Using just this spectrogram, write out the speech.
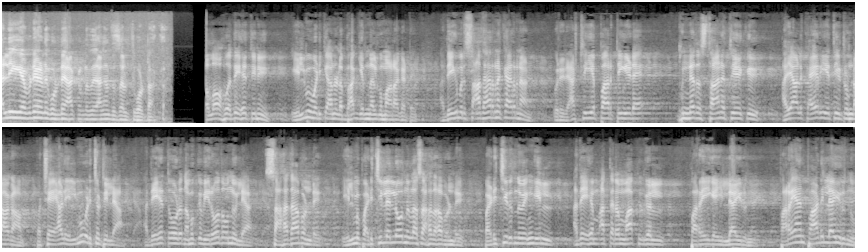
അല്ലെങ്കിൽ എവിടെയാണ് കൊണ്ടുപോയാക്കേണ്ടത് അങ്ങനത്തെ സ്ഥലത്ത് കൊണ്ടാക്കുക. അള്ളാഹു അദ്ദേഹത്തിന് എൽവ് പഠിക്കാനുള്ള ഭാഗ്യം നൽകുമാറാകട്ടെ. അദ്ദേഹം ഒരു സാധാരണക്കാരനാണ്. ഒരു രാഷ്ട്രീയ പാർട്ടിയുടെ ഉന്നത സ്ഥാനത്തേക്ക് അയാൾ കയറിയെത്തിയിട്ടുണ്ടാകാം പക്ഷേ അയാൾ എൽമു പഠിച്ചിട്ടില്ല. അദ്ദേഹത്തോട് നമുക്ക് വിരോധമൊന്നുമില്ല. സഹതാപുണ്ട് എൽമു പഠിച്ചില്ലല്ലോ എന്നുള്ള സഹതാപുണ്ട് പഠിച്ചിരുന്നുവെങ്കിൽ അദ്ദേഹം അത്തരം വാക്കുകൾ പറയുകയില്ലായിരുന്നു. പറയാൻ പാടില്ലായിരുന്നു.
